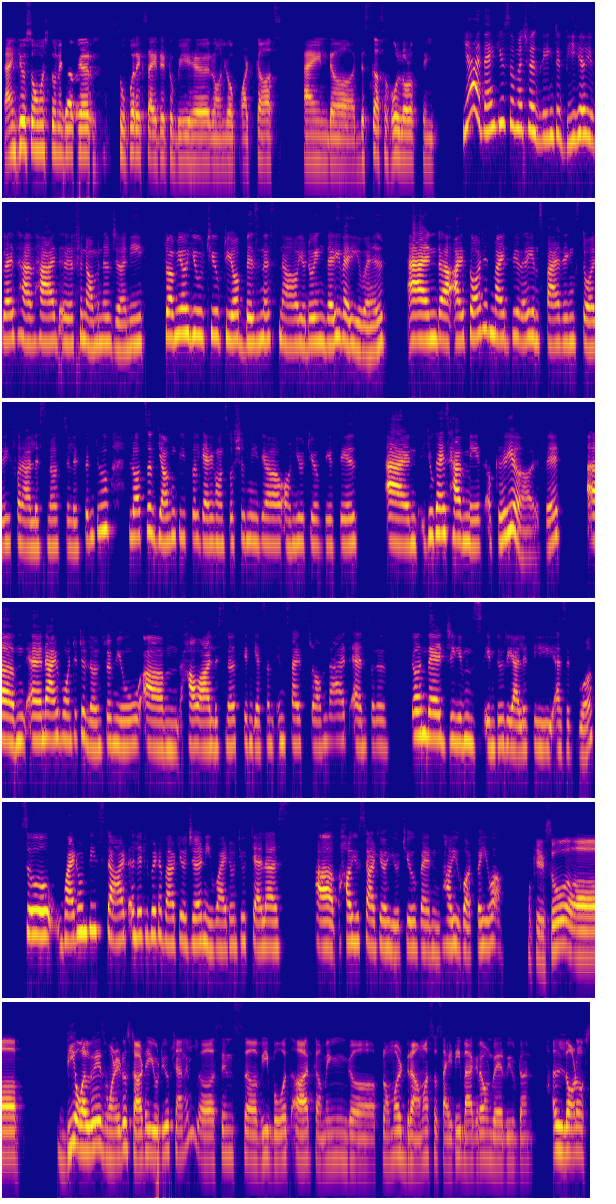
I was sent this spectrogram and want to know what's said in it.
Thank you so much, Tunika. We are super excited to be here on your podcast and uh, discuss a whole lot of things. Yeah, thank you so much for agreeing to be here. You guys have had a phenomenal journey from your YouTube to your business now. You're doing very, very well. And uh, I thought it might be a very inspiring story for our listeners to listen to. Lots of young people getting on social media, on YouTube these days. And you guys have made a career out of it. Um, and I wanted to learn from you um, how our listeners can get some insights from that and sort of turn their dreams into reality, as it were. So, why don't we start a little bit about your journey? Why don't you tell us uh, how you start your YouTube and how you got where you are? Okay, so uh, we always wanted to start a YouTube channel uh, since uh, we both are coming uh, from a drama society background where we've done a lot of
